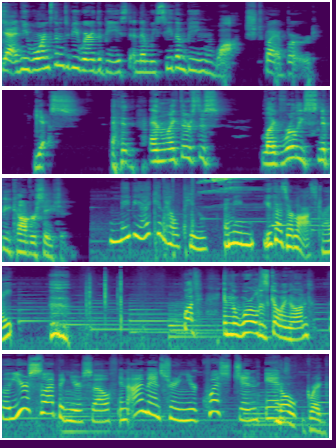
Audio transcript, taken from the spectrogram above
Yeah, and he warns them to beware the beast, and then we see them being watched by a bird. Yes. And, and like, there's this, like, really snippy conversation. Maybe I can help you. I mean, you guys are lost, right? What in the world is going on? Well, you're slapping yourself, and I'm answering your question, and. No, Greg.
